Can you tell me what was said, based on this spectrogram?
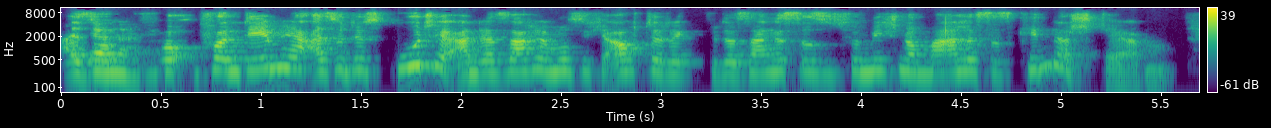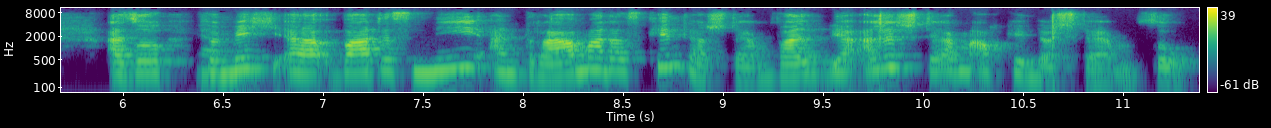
also ja. von dem her, also das Gute an der Sache muss ich auch direkt wieder sagen, ist, dass es für mich normal ist, das Kindersterben. Also ja. für mich äh, war das nie ein Drama, das Kindersterben, weil wir alle sterben, auch Kinder sterben. So.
